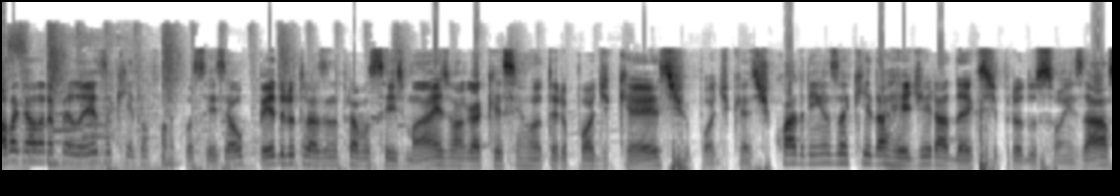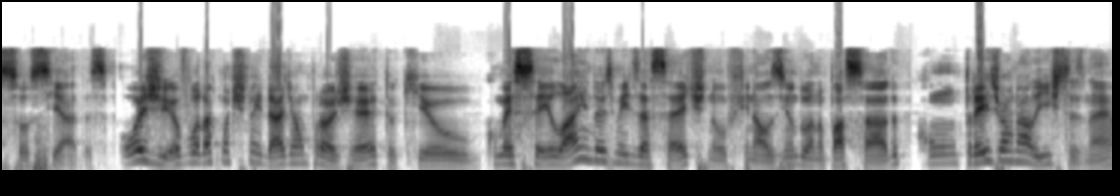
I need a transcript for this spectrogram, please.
Fala galera, beleza? Quem tá falando com vocês é o Pedro, trazendo para vocês mais um HQ Sem Roteiro Podcast, o podcast de quadrinhos aqui da rede Iradex de Produções Associadas. Hoje eu vou dar continuidade a um projeto que eu comecei lá em 2017, no finalzinho do ano passado, com três jornalistas, né?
